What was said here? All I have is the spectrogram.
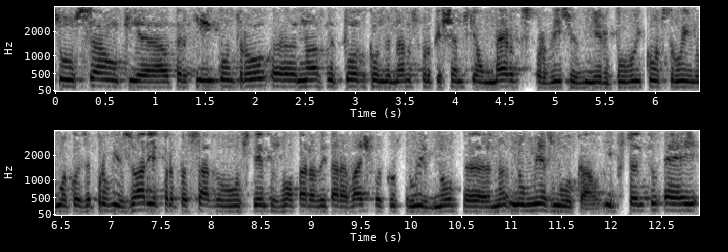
solução que a autarquia encontrou, eh, nós de todo condenamos porque achamos que é um mero desperdício de dinheiro público, construindo uma coisa provisória para, passado uns tempos, voltar a deitar abaixo para construir de novo eh, no mesmo local. E, portanto, é,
